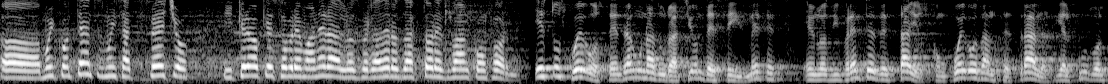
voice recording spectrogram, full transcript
uh, muy contentos, muy satisfechos y creo que sobremanera los verdaderos actores van conforme. Estos juegos tendrán una duración de seis meses en los diferentes estadios con juegos ancestrales y el fútbol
